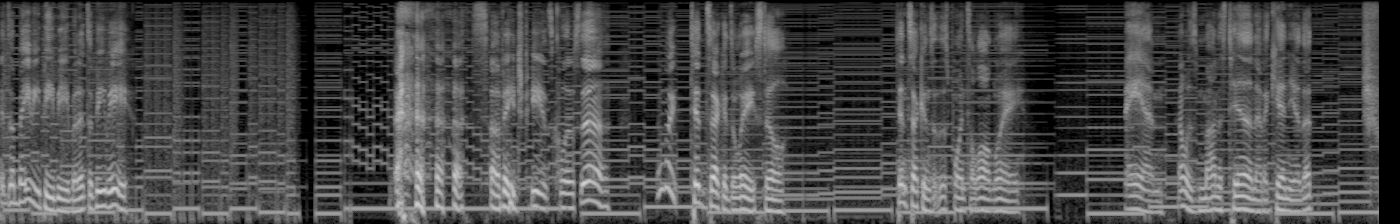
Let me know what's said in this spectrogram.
It's a baby PB, but it's a PB. Sub HP is close. Uh, I'm like 10 seconds away still. 10 seconds at this point's a long way. Man, that was minus 10 out of Kenya. That, that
